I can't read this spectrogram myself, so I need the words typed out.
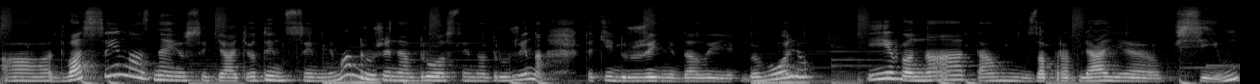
А два сина з нею сидять. Один син нема дружини, а в другого сина дружина, то тій дружині дали якби волю. І вона там заправляє всім.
